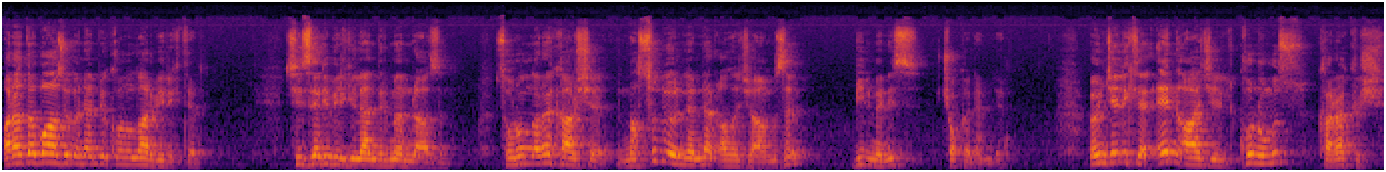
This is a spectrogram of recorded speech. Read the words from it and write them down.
Arada bazı önemli konular birikti. Sizleri bilgilendirmem lazım. Sorunlara karşı nasıl önlemler alacağımızı bilmeniz çok önemli. Öncelikle en acil konumuz kara kış.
